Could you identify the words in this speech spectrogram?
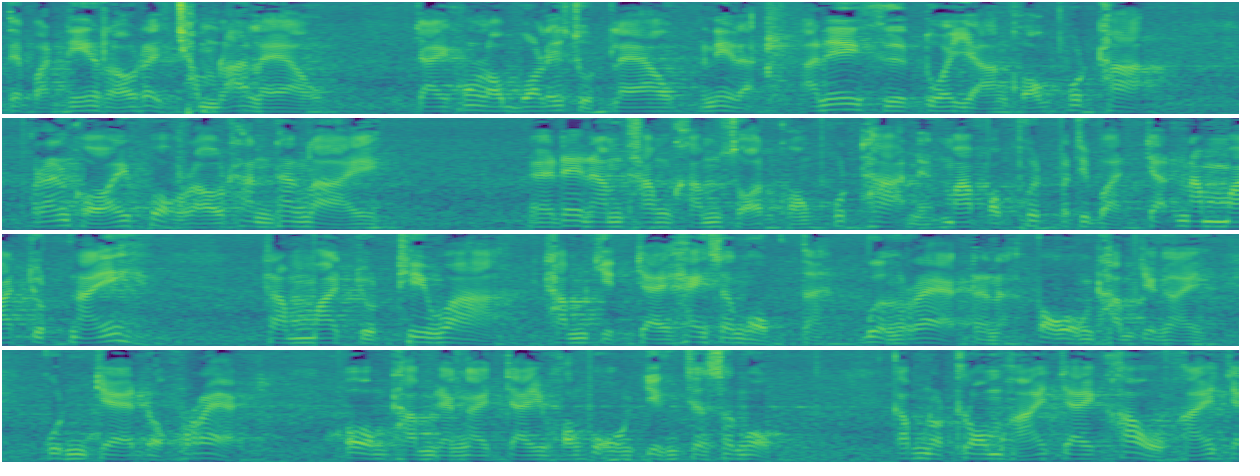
แต่ปัจจุบันเราได้ชำระแล้ว ใจของเราบริสุทธิ์แล้วนี่แหละ อันนี้คือตัวอย่างของพุทธะเพราะนั้นขอให้พวกเราท่านทั้งหลาย ได้นำทำคำสอนของพุทธะเนี่ยมาประพฤติปฏิบัติจะนำมาจุดไหนทำมาจุดที่ว่าทำจิตใจให้สงบนะเบื้องแรกนั่นนะพระองค์ทำยังไง กุญแจดอกแรก พระองค์ทำยังไงใจของพระองค์จึงจะสงบกำหนดลมหายใจเข้าหายใจ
